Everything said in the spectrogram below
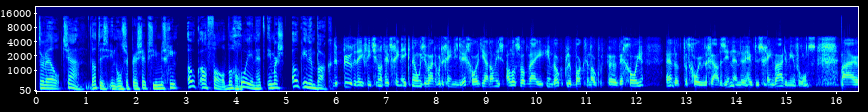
Terwijl, tja, dat is in onze perceptie misschien ook afval. We gooien het immers ook in een bak. De pure definitie van het heeft geen economische waarde voor degene die het weggooit. Ja, dan is alles wat wij in welke club bak dan ook uh, weggooien. En dat, dat gooien we er gratis in en dat heeft dus geen waarde meer voor ons. Maar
